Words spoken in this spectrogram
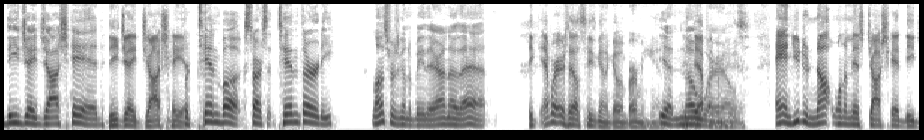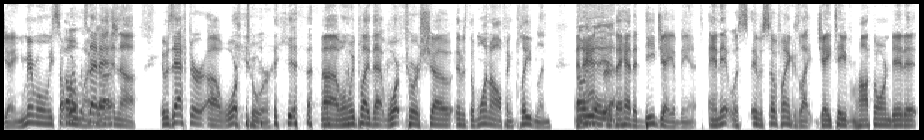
DJ Josh Head DJ Josh Head. for ten bucks. Starts at ten thirty. Lunsford's going to be there. I know that. He, and where else he's going to go in Birmingham? Yeah, nowhere gonna be there. else. And you do not want to miss Josh Head DJ. You remember when we saw Oh where was that at? And uh, it was after uh, Warped Tour. yeah. uh, when we played that Warped Tour show, it was the one off in Cleveland, Oh, and Oh, after yeah. they had a DJ event, and it was it was so funny because like JT from Hawthorne did it,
